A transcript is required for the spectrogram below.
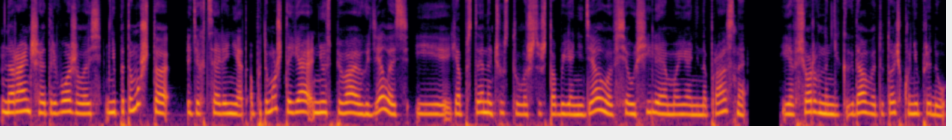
Но раньше я тревожилась не потому, что этих целей нет, а потому что я не успеваю их делать, и я постоянно чувствовала, что что бы я ни делала, все усилия мои, они напрасны, и я все равно никогда в эту точку не приду.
